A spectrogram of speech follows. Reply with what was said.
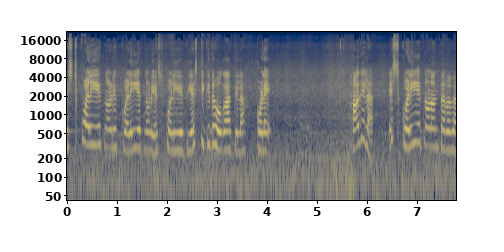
ಎಷ್ಟು ಕೊಳಿ ಐತೆ ನೋಡಿ ಕೊಳಿ ಐತೆ ನೋಡಿ ಎಷ್ಟು ಕೊಳಿ ಐತಿ ಎಷ್ಟು ತಿಕ್ಕಿದ್ರೆ ಹೋಗತ್ತಿಲ್ಲ ಕೊಳೆ. ಹೌದಿಲ್ಲ? ಎಷ್ಟು ಕೊಳಿ ಐತೆ ನೋಡು ಅಂತಾರಲ್ಲ.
